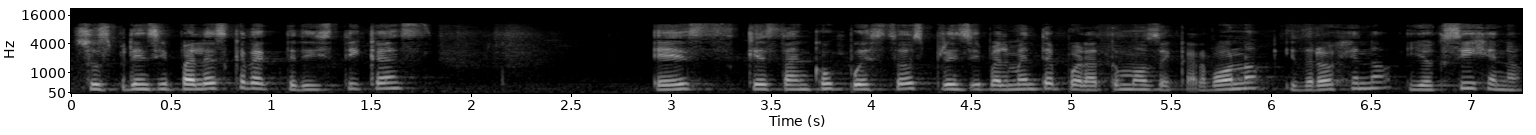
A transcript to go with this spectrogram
Sus principales características es que están compuestos principalmente por átomos de carbono, hidrógeno y oxígeno.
